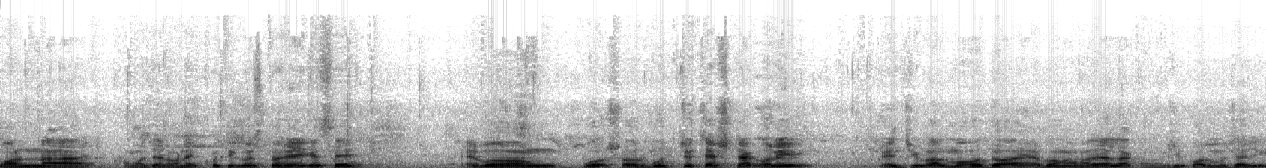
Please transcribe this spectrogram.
বন্যায় আমাদের অনেক ক্ষতিগ্রস্ত হয়ে গেছে এবং সর্বোচ্চ চেষ্টা করে প্রিন্সিপাল মহোদয় এবং আমাদের এলাকাবাসী কর্মচারী,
